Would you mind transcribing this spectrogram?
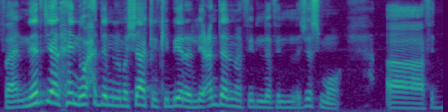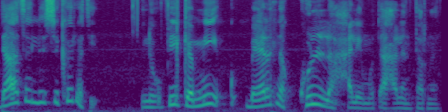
فنرجع الحين واحدة من المشاكل الكبيرة اللي عندنا في في شو اسمه آه في ال data اللي ال security إنه في كمية بياناتنا كلها حاليا متاحة على الإنترنت.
